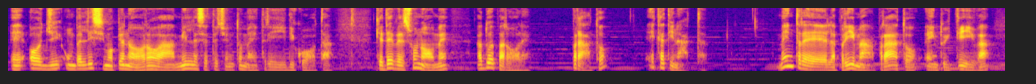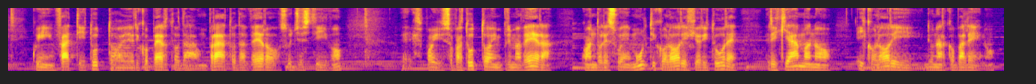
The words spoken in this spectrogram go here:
è oggi un bellissimo pianoro a 1700 metri di quota, che deve il suo nome a due parole, prato e catinat. Mentre la prima, prato, è intuitiva, qui infatti tutto è ricoperto da un prato davvero suggestivo, e poi soprattutto in primavera, quando le sue multicolori fioriture richiamano i colori di un arcobaleno,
